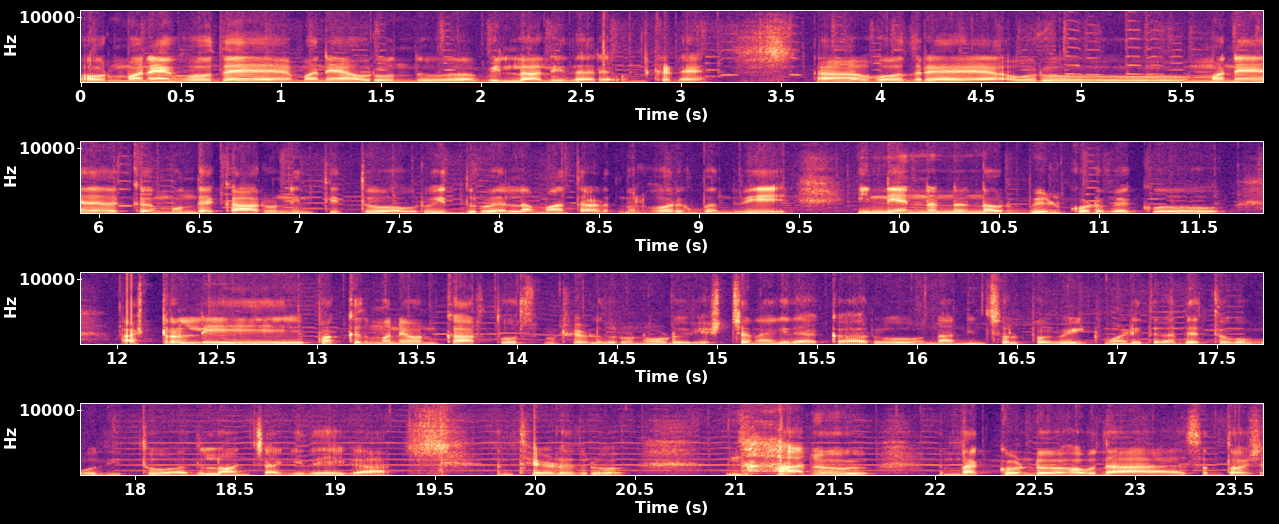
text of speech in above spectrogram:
ಅವ್ರ ಮನೆಗೆ ಹೋದೆ ಮನೆ ಅವರೊಂದು ವಿಲ್ಲಾಲಿದ್ದಾರೆ ಒಂದು ಕಡೆ. ಹೋದರೆ ಅವರು ಮನೆ ಕ ಮುಂದೆ ಕಾರು ನಿಂತಿತ್ತು, ಅವರು ಇದ್ದರು ಎಲ್ಲ ಮಾತಾಡಿದ್ಮೇಲೆ ಹೊರಗೆ ಬಂದ್ವಿ. ಇನ್ನೇನು ನನ್ನನ್ನು ಅವ್ರು ಬೀಳ್ಕೊಡ್ಬೇಕು, ಅಷ್ಟರಲ್ಲಿ ಪಕ್ಕದ ಮನೆ ಒಂದು ಕಾರ್ ತೋರಿಸ್ಬಿಟ್ಟು ಹೇಳಿದ್ರು, ನೋಡು, ಎಷ್ಟು ಚೆನ್ನಾಗಿದೆ ಆ ಕಾರು, ನಾನು ಇನ್ನು ಸ್ವಲ್ಪ ವೆಯ್ಟ್ ಮಾಡಿದರೆ ಅದೇ ತೊಗೋಬೋದಿತ್ತು, ಅದು ಲಾಂಚ್ ಆಗಿದೆ ಈಗ, ಅಂತ ಹೇಳಿದ್ರು. ನಾನು ನಕ್ಕೊಂಡು, ಹೌದಾ, ಸಂತೋಷ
